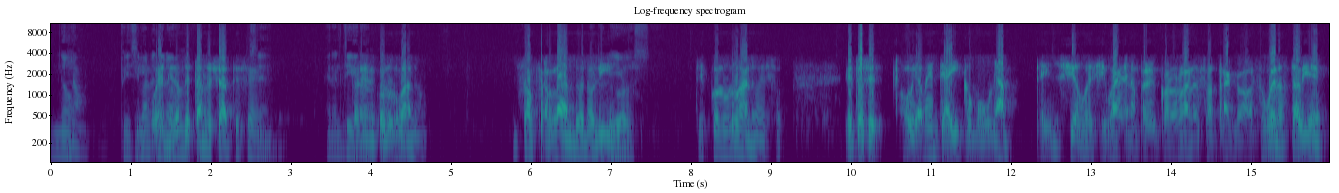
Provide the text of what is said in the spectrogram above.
No, No. y principalmente bueno, ¿y dónde están los yates? En, Sí, en el Están en Tigre. el conurbano. En San Fernando, en Olivos. Olivos. Es conurbano eso. Entonces, obviamente hay como una tensión, vos decís, bueno, pero el conurbano es otra cosa. Bueno, está bien.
